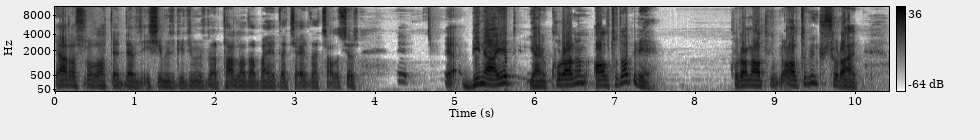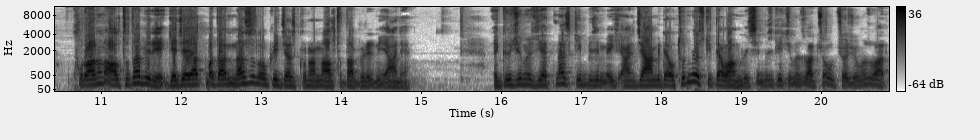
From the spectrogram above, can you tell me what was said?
Ya Resulallah dediğimiz işimiz gücümüz var. Tarlada, bayırda, çayırda çalışıyoruz. E, bin ayet yani Kur'an'ın altıda biri. Kur'an altı, altı bin küsur ayet. Kur'an'ın altıda biri. Gece yatmadan nasıl okuyacağız Kur'an'ın altıda birini yani? E, gücümüz yetmez ki bizim yani camide oturmuyoruz ki devamlı. İşimiz gücümüz var, çoluk çocuğumuz var.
